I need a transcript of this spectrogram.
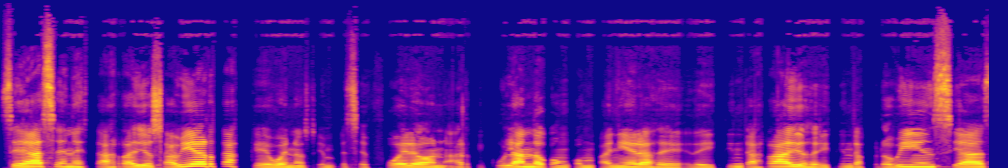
se hacen estas radios abiertas que, bueno, siempre se fueron articulando con compañeras de, de distintas radios, de distintas provincias,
